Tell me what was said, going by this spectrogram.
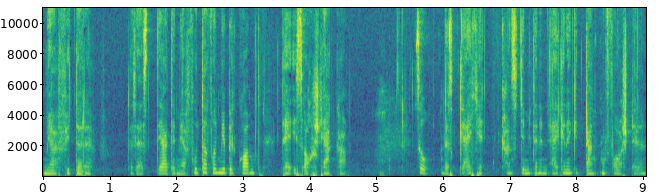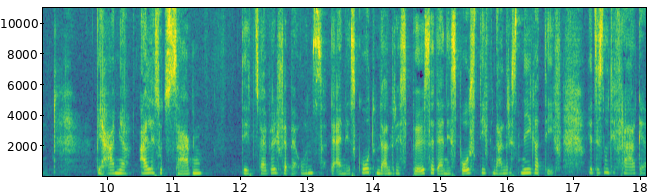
mehr füttere. Das heißt, der, der mehr Futter von mir bekommt, der ist auch stärker. So, und das Gleiche kannst du dir mit deinen eigenen Gedanken vorstellen. Wir haben ja alle sozusagen die zwei Wölfe bei uns. Der eine ist gut und der andere ist böse, der eine ist positiv und der andere ist negativ. Jetzt ist nur die Frage,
